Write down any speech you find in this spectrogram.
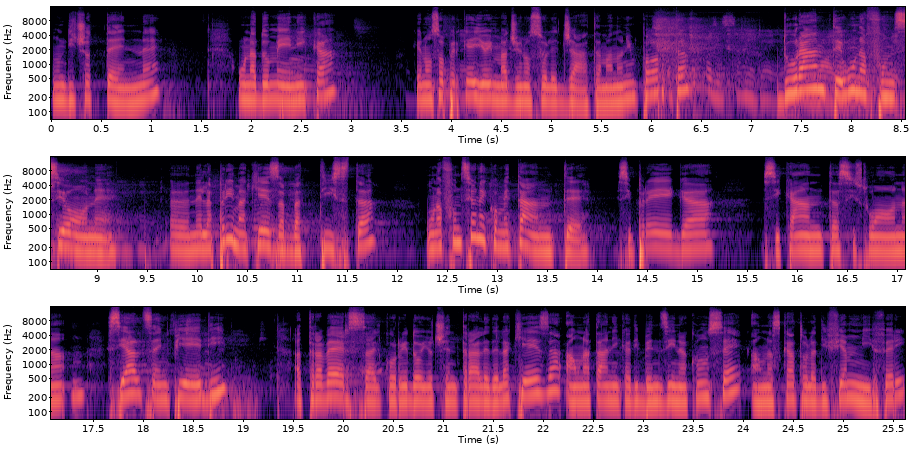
un diciottenne, una domenica, che non so perché io immagino soleggiata, ma non importa, durante una funzione eh, nella prima chiesa battista, una funzione come tante, si prega, si canta, si suona, mm, si alza in piedi, attraversa il corridoio centrale della chiesa, ha una tanica di benzina con sé, ha una scatola di fiammiferi,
